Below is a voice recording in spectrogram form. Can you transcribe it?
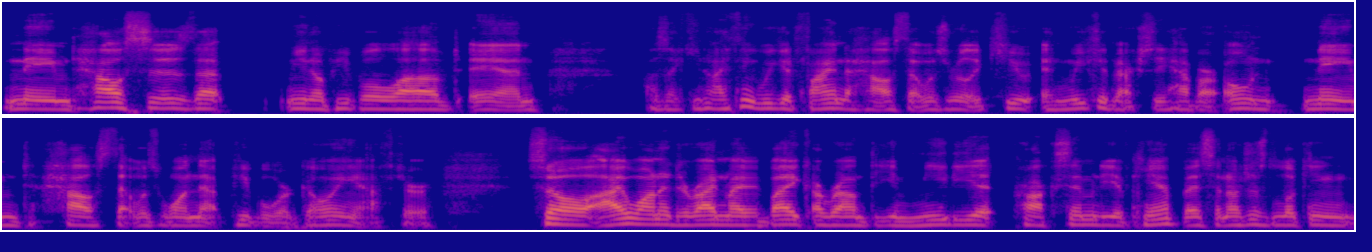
named houses that you know people loved and i was like you know i think we could find a house that was really cute and we could actually have our own named house that was one that people were going after so i wanted to ride my bike around the immediate proximity of campus and i was just looking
